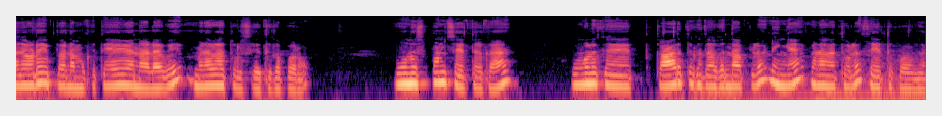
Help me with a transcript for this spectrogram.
அதோடு இப்போ நமக்கு தேவையான அளவு மிளகாத்தூள் சேர்த்துக்க போகிறோம் மூணு ஸ்பூன் சேர்த்துருக்கேன். உங்களுக்கு காரத்துக்கு தகுந்தாப்பில் நீங்கள் மிளகாத்தூளை சேர்த்துக்கோங்க.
